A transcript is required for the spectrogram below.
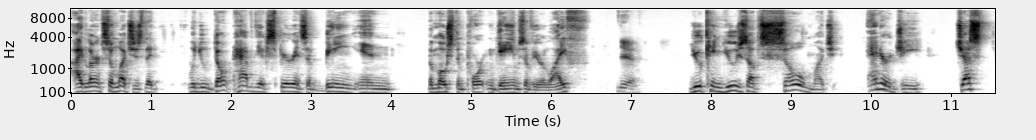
I learned so much is that when you don't have the experience of being in the most important games of your life, Yeah. you can use up so much energy just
